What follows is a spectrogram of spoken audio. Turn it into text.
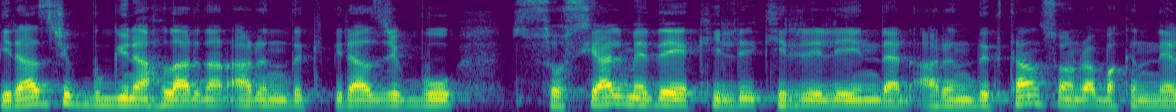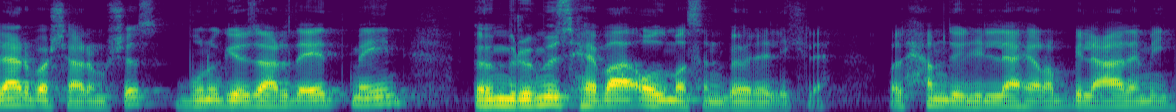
Birazcık bu günahlardan arındık, birazcık bu sosyal medya kirli- kirliliğinden arındıktan sonra bakın neler başarmışız. Bunu göz ardı etmeyin. Ömrümüz heba olmasın böylelikle. Velhamdülillahi Rabbil Alemin.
